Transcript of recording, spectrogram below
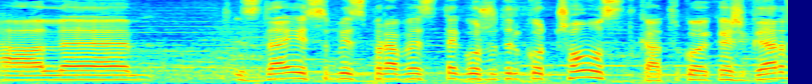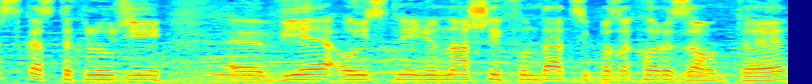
ale zdaję sobie sprawę z tego, że tylko cząstka, tylko jakaś garstka z tych ludzi e, wie o istnieniu naszej fundacji poza horyzonty, e,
